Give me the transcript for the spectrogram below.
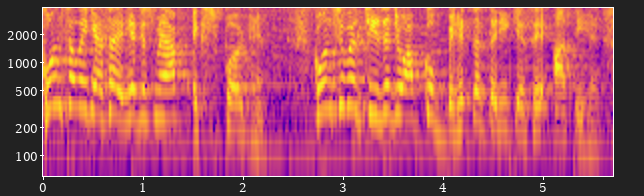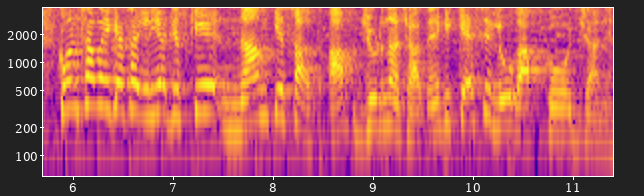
कौन सा वो एक ऐसा एरिया जिसमें आप एक्सपर्ट हैं? कौन सी वो चीज़ है जो आपको बेहतर तरीके से आती है? कौन सा वो एक ऐसा एरिया जिसके नाम के साथ आप जुड़ना चाहते हैं कि कैसे लोग आपको जाने?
